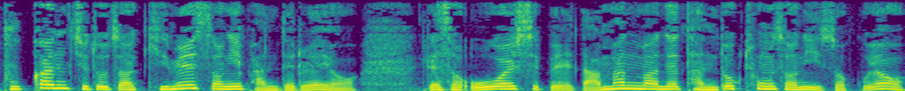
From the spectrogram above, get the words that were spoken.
북한 지도자 김일성이 반대를 해요. 그래서 5월 10일 남한만의 단독 총선이 있었고요.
